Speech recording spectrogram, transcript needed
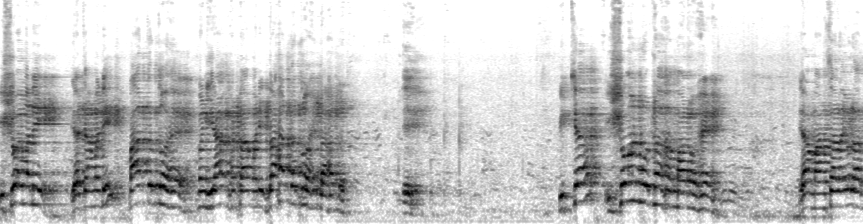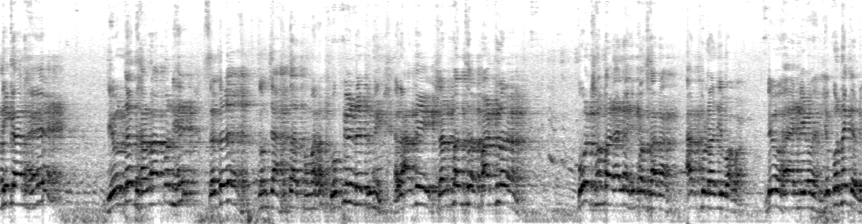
ईश्वरमध्ये याच्यामध्ये पाच तत्व आहे. पण या घटामध्ये दहा तत्व आहे दहा तत्व. ते ईश्वर मोठा हा मानव आहे. या माणसाला एवढा अधिकार देव झाला हे? सगळं तुमच्या हातात तुम्हाला सोपविलं तुम्ही. राजे सरपंच पाटलं. कोण सांभाळायला हे पसारा? आज फुलाने बाबा. देव हाय देव हे कोणा केलं?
